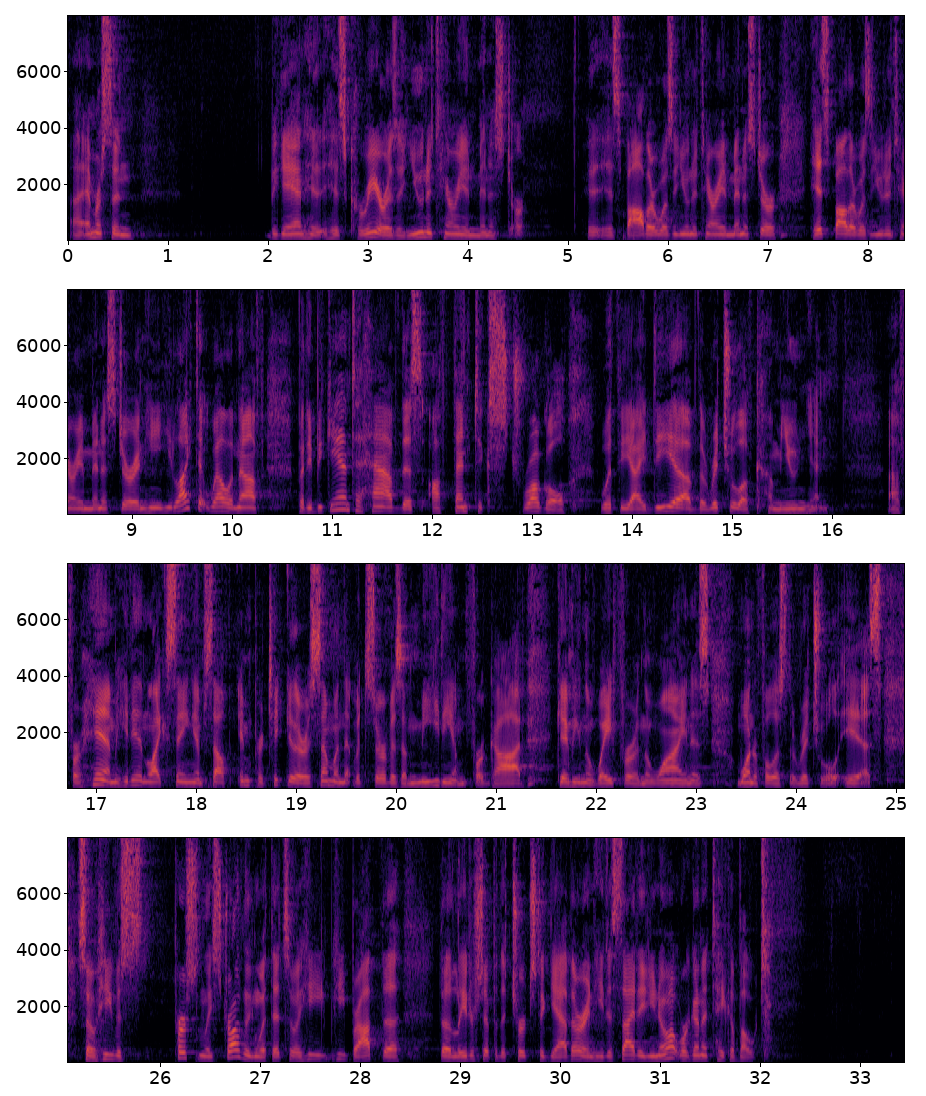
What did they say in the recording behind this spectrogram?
Uh, Emerson began his, his career as a Unitarian minister. His father was a Unitarian minister. His father was a Unitarian minister, and he, he liked it well enough, but he began to have this authentic struggle with the idea of the ritual of communion. Uh, for him, he didn't like seeing himself in particular as someone that would serve as a medium for God, giving the wafer and the wine as wonderful as the ritual is. So he was personally struggling with it, so he, he brought the, the leadership of the church together and he decided, you know what, we're going to take a vote.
